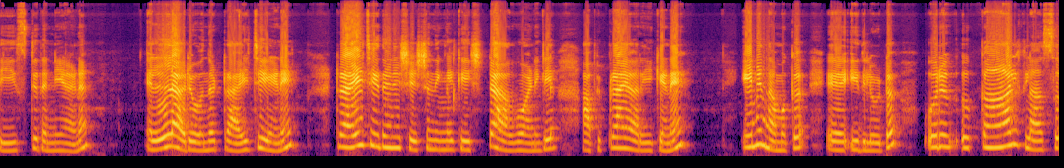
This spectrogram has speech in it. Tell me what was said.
ടേസ്റ്റ് തന്നെയാണ്. എല്ലാവരും ഒന്ന് ട്രൈ ചെയ്യണേ. ട്രൈ ചെയ്തതിന് ശേഷം നിങ്ങൾക്ക് ഇഷ്ടമാകുവാണെങ്കിൽ അഭിപ്രായം അറിയിക്കണേ. ഇനി നമുക്ക് ഇതിലോട്ട് ഒരു കാൽ ഗ്ലാസ്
